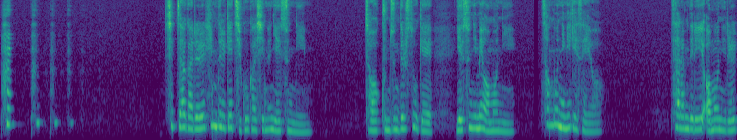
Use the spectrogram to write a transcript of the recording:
십자가를 힘들게 지고 가시는 예수님. 저 군중들 속에 예수님의 어머니, 성모님이 계세요. 사람들이 어머니를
